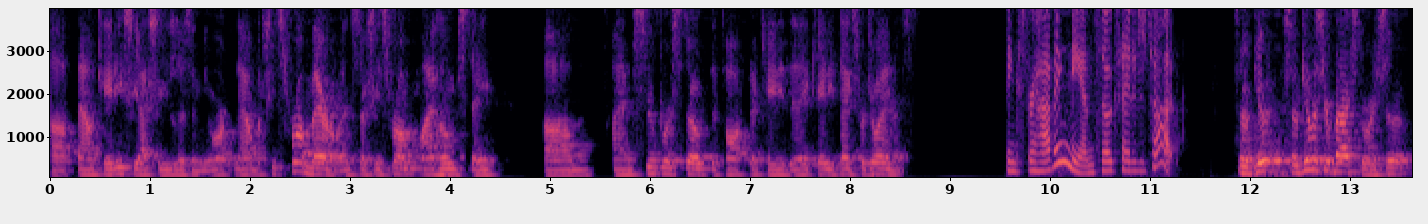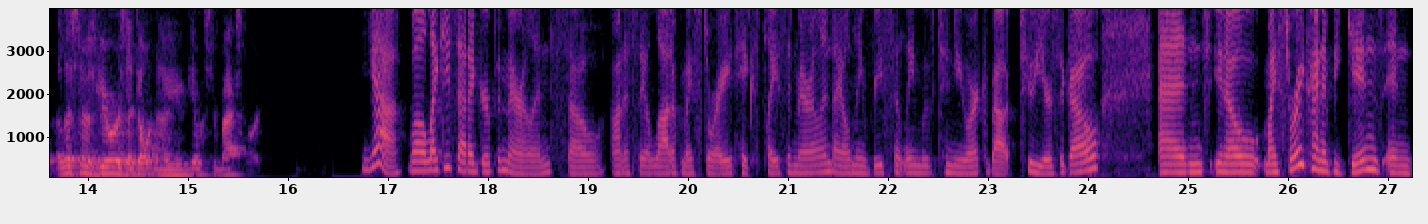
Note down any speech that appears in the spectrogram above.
uh, found Katy. She actually lives in New York now, but she's from Maryland, so she's from my home state. Um, I am super stoked to talk to Katy today. Katy, thanks for joining us. Thanks for having me. I'm so excited to talk. So give, so give us your backstory. So listeners, viewers that don't know you, give us your backstory. Yeah, well, like you said, I grew up in Maryland. So honestly, a lot of my story takes place in Maryland. I only recently moved to New York about two years ago. And, you know, my story kind of begins in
